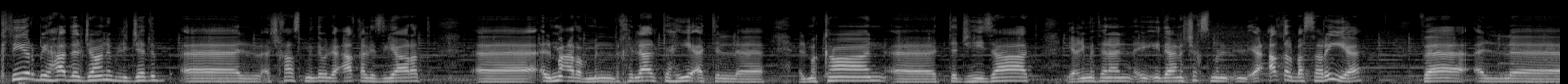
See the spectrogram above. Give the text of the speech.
كثير بهذا الجانب لجذب آه الأشخاص من ذوي الإعاقة لزيارة آه المعرض من خلال تهيئة المكان التجهيزات. يعني مثلا إذا أنا شخص من الإعاقة البصرية فأجد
